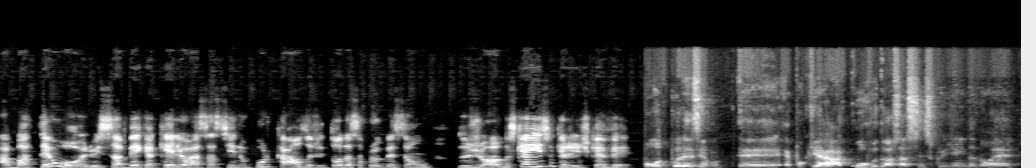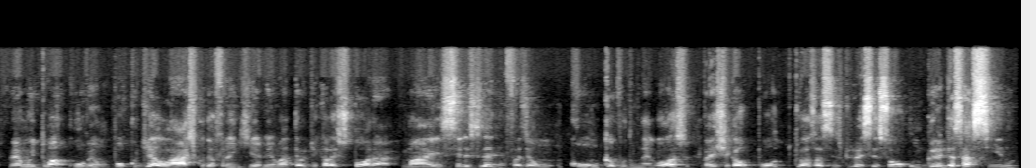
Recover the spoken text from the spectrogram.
a bater o olho e saber que aquele é o assassino por causa de toda essa progressão dos jogos, que é isso que a gente quer ver. Ponto, por exemplo, é, é porque a curva do Assassin's Creed ainda não é, não é muito uma curva, é um pouco de elástico da franquia mesmo, até o dia que ela estourar. Mas se eles quiserem fazer um côncavo do negócio, vai chegar um ponto que o Assassin's Creed vai ser só um grande assassino,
